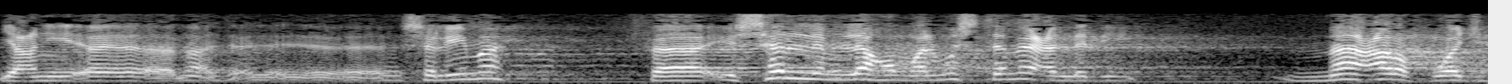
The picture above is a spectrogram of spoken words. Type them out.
يعني آه، سليمة. فيسلم لهم المستمع الذي ما عرف وجه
